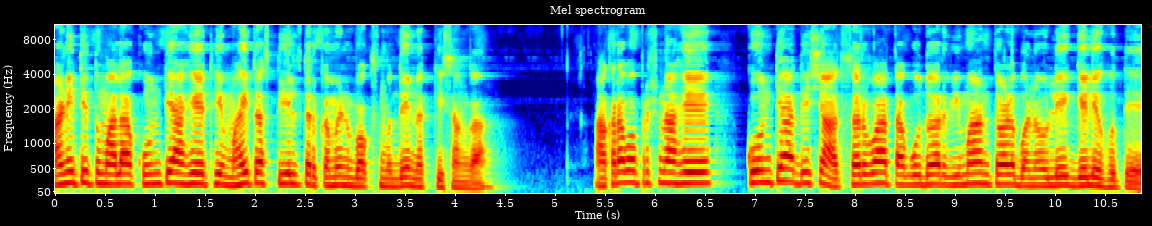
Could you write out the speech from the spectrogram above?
आणि ते तुम्हाला कोणते आहेत हे माहीत असतील तर कमेंट बॉक्समध्ये नक्की सांगा. अकरावा प्रश्न आहे कोणत्या देशात सर्वात अगोदर विमानतळ बनवले गेले होते?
